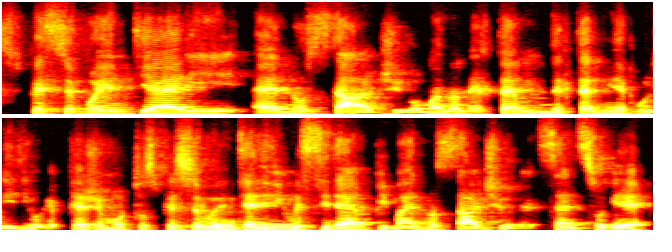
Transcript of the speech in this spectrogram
spesso e volentieri è nostalgico, ma non nel, tem- nel, termine politico che piace molto spesso e volentieri di questi tempi, ma è nostalgico nel senso che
